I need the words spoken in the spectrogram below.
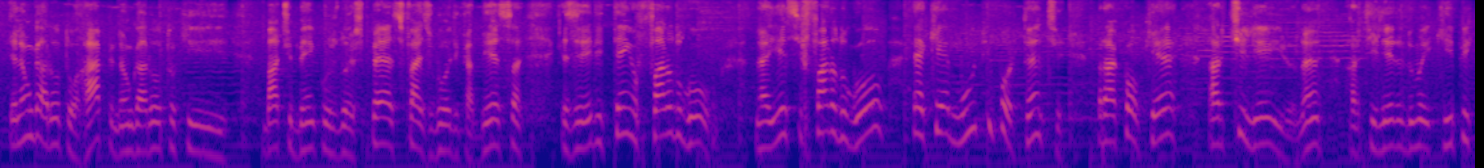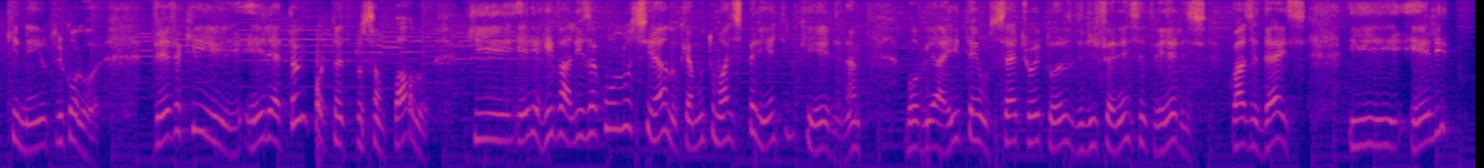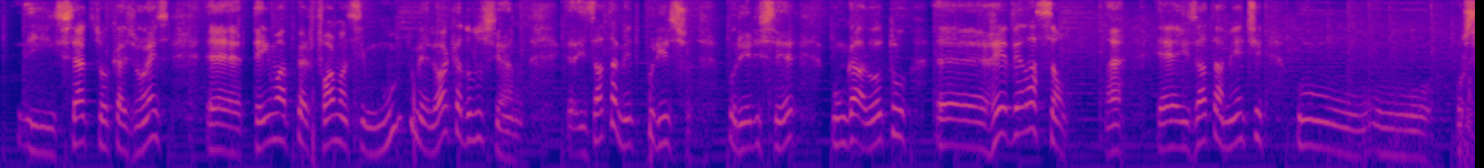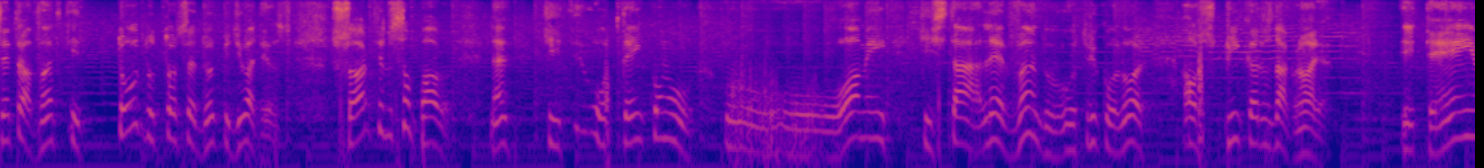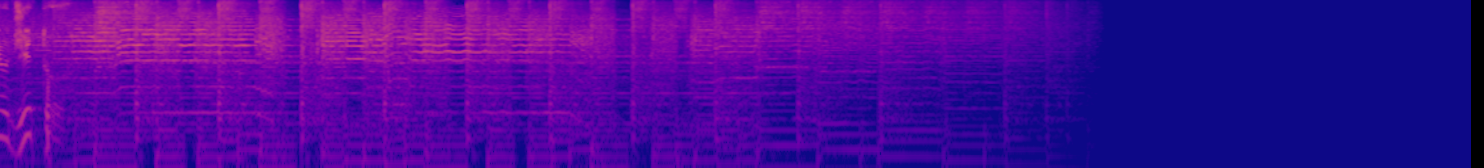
Ele é um garoto rápido, é um garoto que bate bem com os dois pés, faz gol de cabeça. Quer dizer, ele tem o faro do gol. Né? E esse faro do gol é que é muito importante para qualquer artilheiro, né? artilheiro de uma equipe que nem o tricolor. Veja que ele é tão importante para o São Paulo que ele rivaliza com o Luciano, que é muito mais experiente do que ele, né? Bobear aí tem uns 7, 8 anos de diferença entre eles, quase 10, e ele em certas ocasiões, é, tem uma performance muito melhor que a do Luciano. É exatamente por isso, por ele ser um garoto é, revelação. Né? É exatamente o, o, o centroavante que todo torcedor pediu a Deus. Sorte do São Paulo, né? que o tem como o, o homem que está levando o tricolor aos píncaros da glória. E tenho dito.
